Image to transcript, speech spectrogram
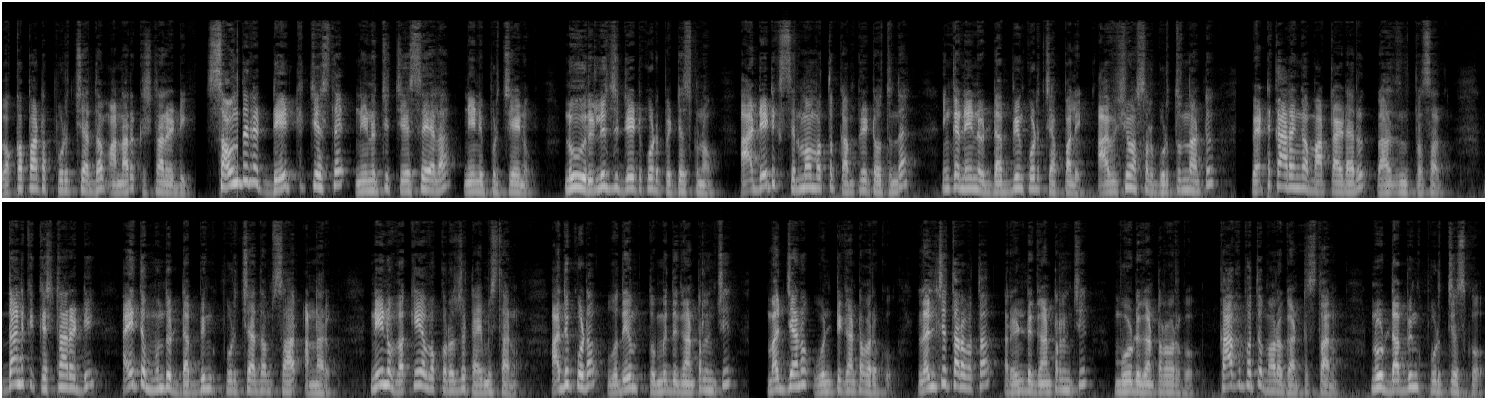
ఒక్క పాట పూర్తి చేద్దాం అన్నారు కృష్ణారెడ్డి. సౌందర్య డేట్ చేస్తే నేను వచ్చి చేసేయాలా? నేను ఇప్పుడు చేయను. నువ్వు రిలీజ్ డేట్ కూడా పెట్టేసుకున్నావు. ఆ డేట్కి సినిమా మొత్తం కంప్లీట్ అవుతుందా? ఇంకా నేను డబ్బింగ్ కూడా చెప్పాలి. ఆ విషయం అసలు గుర్తుందంటూ వెటకారంగా మాట్లాడారు రాజేంద్ర ప్రసాద్. దానికి కృష్ణారెడ్డి అయితే ముందు డబ్బింగ్ పూర్తి చేద్దాం సార్ అన్నారు. నేను ఒకే ఒక్క రోజు టైం ఇస్తాను. అది కూడా ఉదయం తొమ్మిది గంటల నుంచి మధ్యాహ్నం ఒంటి గంట వరకు. లంచ్ తర్వాత రెండు గంటల నుంచి మూడు గంటల వరకు. కాకపోతే మరో గంట ఇస్తాను. నువ్వు డబ్బింగ్ పూర్తి చేసుకో.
